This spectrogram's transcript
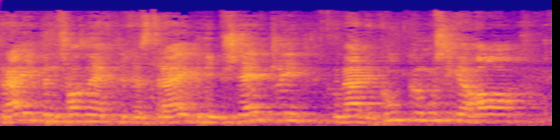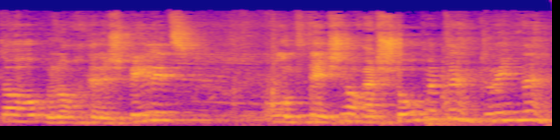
Treiben, ein Treiben im Städtchen. Wir werden Kuckenmusik haben da und nachher dann spielen Und der ist nachher Stoppen drinnen.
